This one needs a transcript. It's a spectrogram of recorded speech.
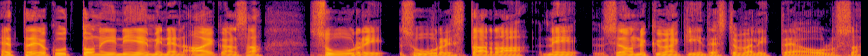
Että joku Toni Nieminen aikansa suuri, suuri stara, niin se on nykyään kiinteistövälittäjä Oulussa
